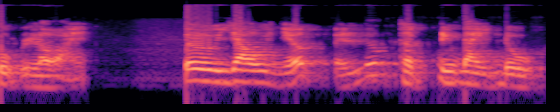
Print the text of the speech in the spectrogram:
đủ loại, từ dầu nhớt tới lương thực đều đầy đủ.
